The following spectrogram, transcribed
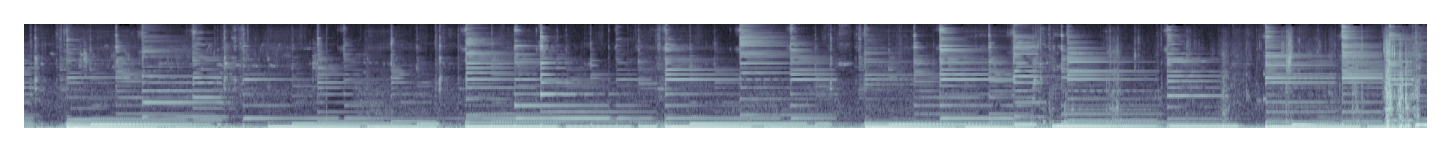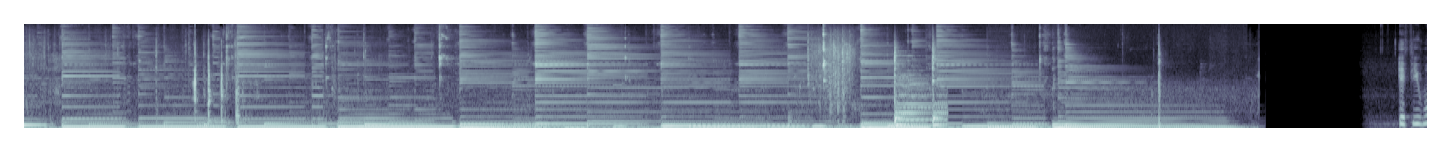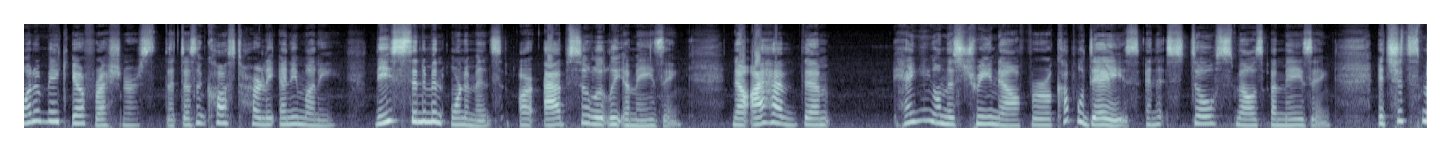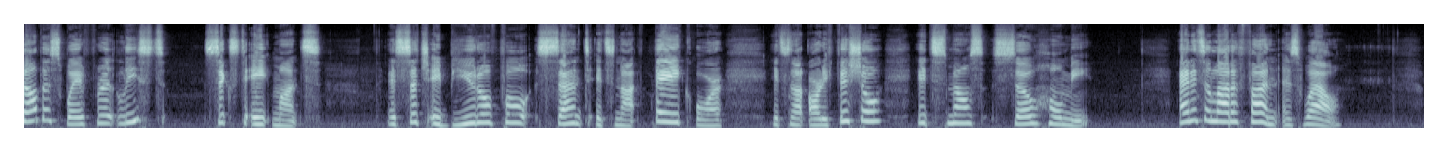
If you want to make air fresheners that doesn't cost hardly any money, these cinnamon ornaments are absolutely amazing. Now I have them hanging on this tree now for a couple days and it still smells amazing. It should smell this way for at least six to eight months. It's such a beautiful scent. It's not fake or it's not artificial. It smells so homey. And it's a lot of fun as well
